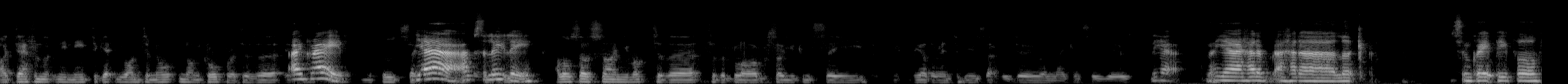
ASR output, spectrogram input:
I definitely need to get you onto non-corporate as a oh great food sector. Yeah, absolutely. I'll also sign you up to the to the blog so you can see the other interviews that we do and they can see you. Yeah, yeah. I had a I had a look. Some great people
